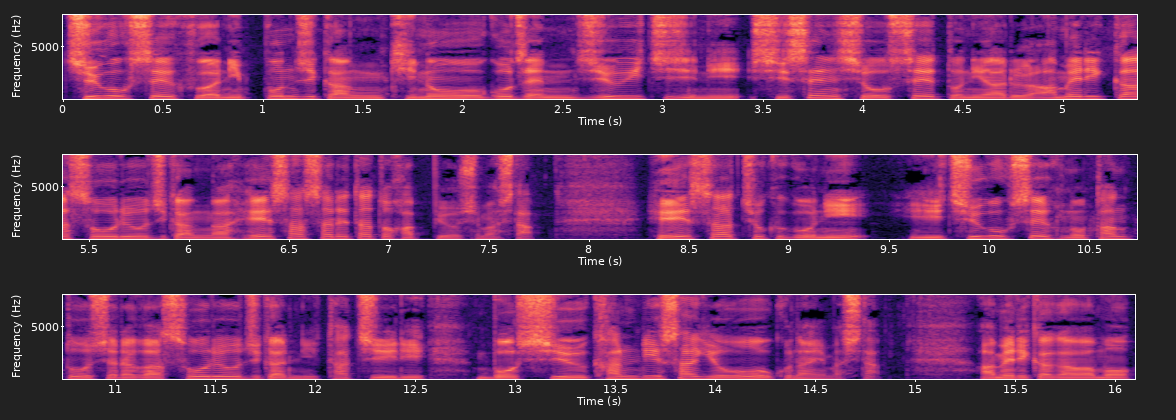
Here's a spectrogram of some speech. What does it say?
中国政府は日本時間昨日午前11時に四川省成都にあるアメリカ総領事館が閉鎖されたと発表しました。閉鎖直後に中国政府の担当者らが総領事館に立ち入り没収管理作業を行いました。アメリカ側も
